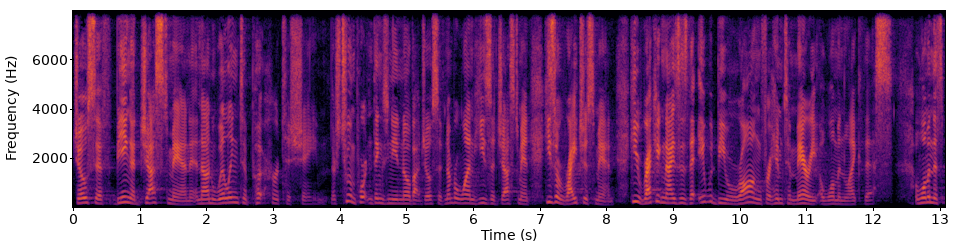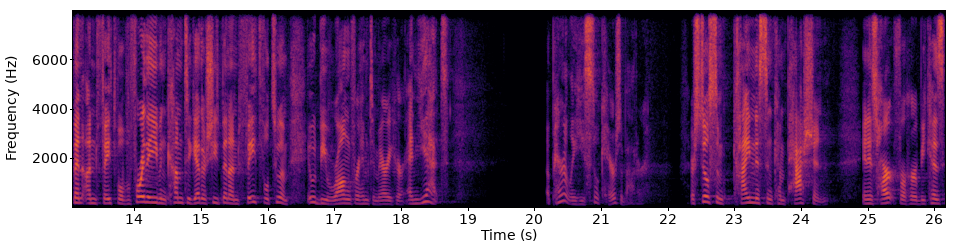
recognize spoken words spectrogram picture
Joseph being a just man and unwilling to put her to shame. There's two important things you need to know about Joseph. Number one, he's a just man, he's a righteous man. He recognizes that it would be wrong for him to marry a woman like this. A woman that's been unfaithful. Before they even come together, she's been unfaithful to him. It would be wrong for him to marry her. And yet, apparently, he still cares about her. There's still some kindness and compassion in his heart for her because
